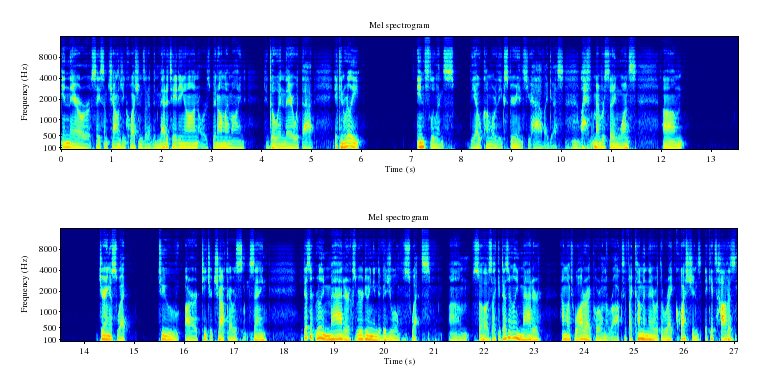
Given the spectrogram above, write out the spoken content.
in there, or say some challenging questions that I've been meditating on, or has been on my mind, to go in there with that, it can really influence the outcome or the experience you have, I guess. I remember saying once um, during a sweat to our teacher, Chuck, I was saying, it doesn't really matter because we were doing individual sweats. Um, so I was like, it doesn't really matter how much water I pour on the rocks. If I come in there with the right questions, it gets hot as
